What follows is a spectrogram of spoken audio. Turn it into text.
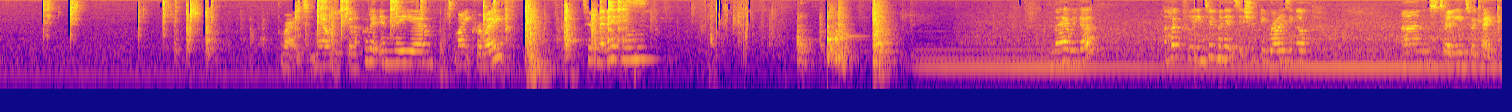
Right, now I'm just going to put it in the um, microwave. Two minutes. there we go. Hopefully in two minutes it should be rising up and turning into a cake.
